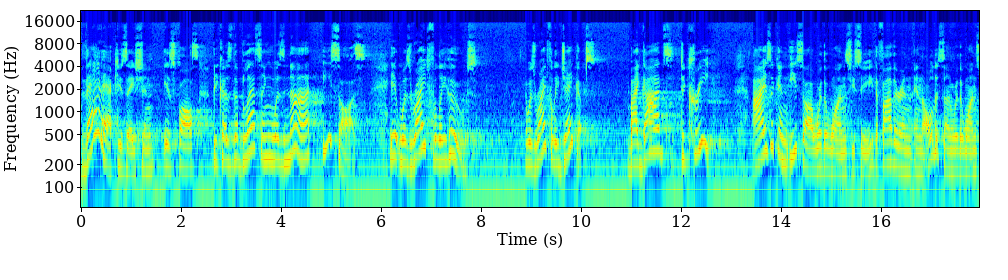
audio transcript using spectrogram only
That accusation is false because the blessing was not Esau's. It was rightfully whose? It was rightfully Jacob's by God's decree. Isaac and Esau were the ones, you see, the father and, and the oldest son were the ones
